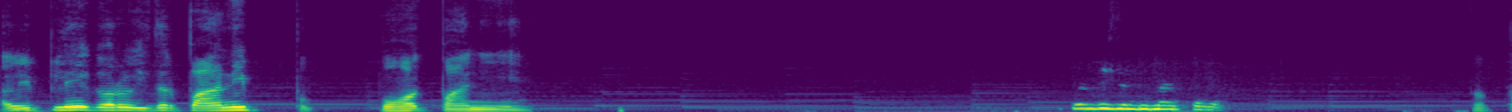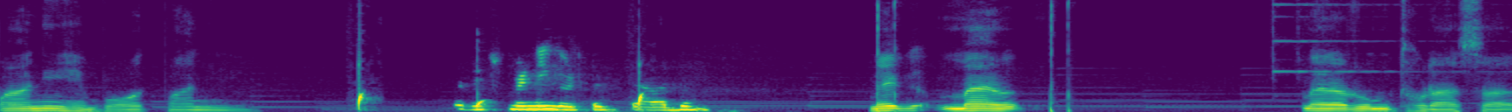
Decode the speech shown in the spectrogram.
अभी प्ले करो इधर पानी बहुत पानी है। जल्दी जल्दी मैं करो। पानी है बहुत पानी है। पनिशमेंट नहीं कर सकते आदम। मैं मैं मेरा रूम थोड़ा सा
